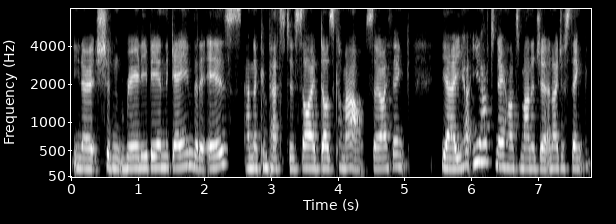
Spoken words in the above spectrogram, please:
you know it shouldn't really be in the game but it is. And the competitive side does come out. So i think yeah you, ha- you have to know how to manage it. And i just think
